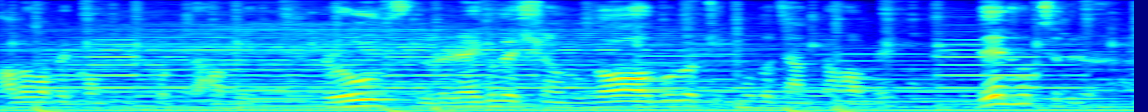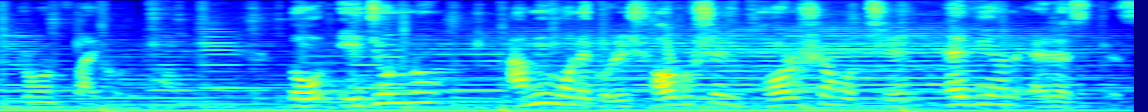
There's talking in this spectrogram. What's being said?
ভালোভাবে কমপ্লিট করতে হবে রুলস রেগুলেশন লগুলো ঠিকমতো জানতে হবে দেন হচ্ছে ড্রোন ফ্লাই করতে হবে। তো এই জন্য আমি মনে করি সর্বশেষ ভরসা হচ্ছে এভিয়ন এরোস্পেস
